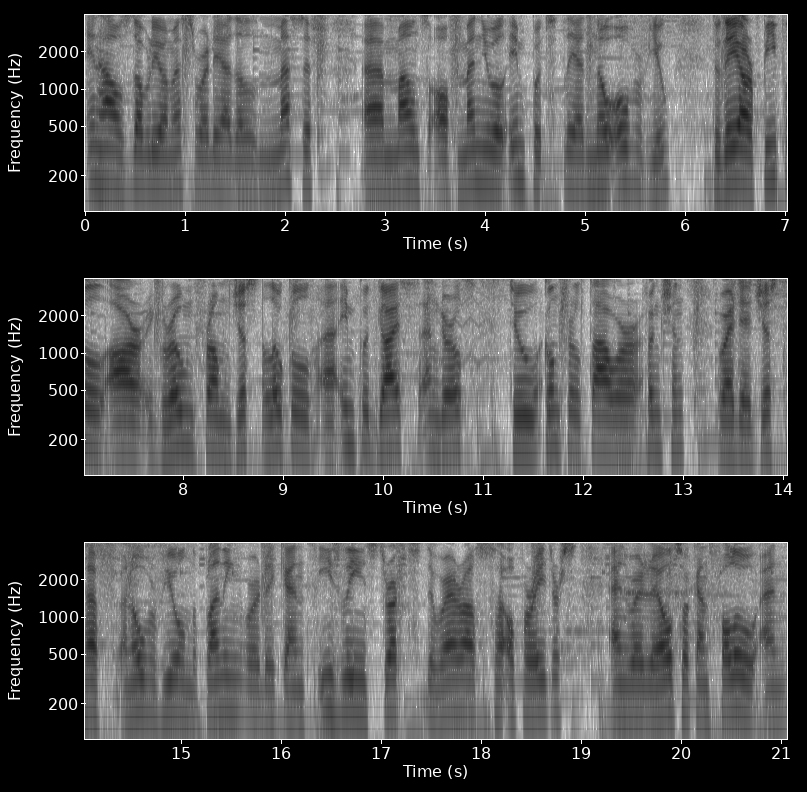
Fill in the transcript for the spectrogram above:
in-house WMS where they had a massive uh, amount of manual input. They had no overview. Today our people are grown from just local uh, input guys and girls to control tower function where they just have an overview on the planning where they can easily instruct the warehouse uh, operators and where they also can follow and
